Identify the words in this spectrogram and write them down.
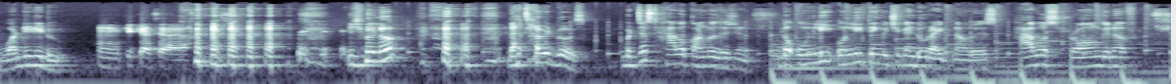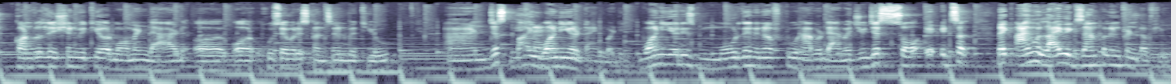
what did he do? you know, that's how it goes. But just have a conversation. The only only thing which you can do right now is have a strong enough conversation with your mom and dad or, or whosoever is concerned with you and just buy one year time buddy. One year is more than enough to have a damage. You just saw it's a like i'm a live example in front of you.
